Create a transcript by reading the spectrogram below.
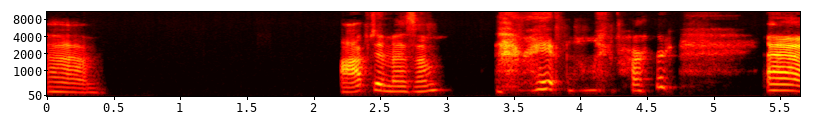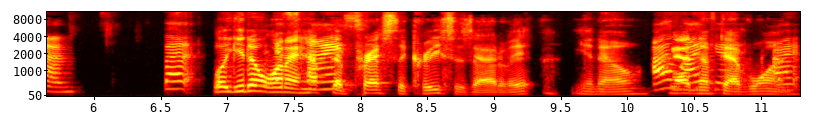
um, optimism, right, on my part. Um, but well you don't want to have nice. to press the creases out of it you know I bad like enough it. to have one I,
